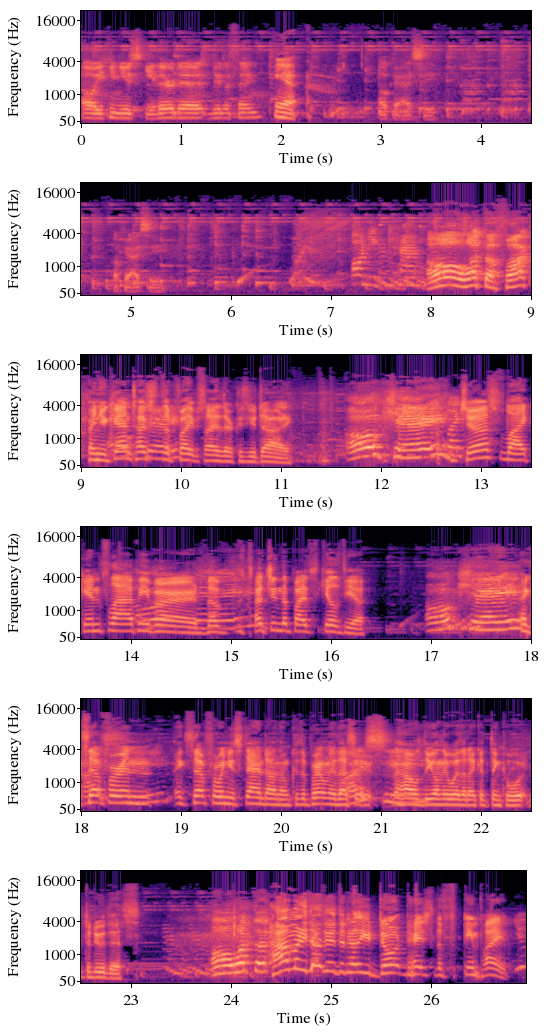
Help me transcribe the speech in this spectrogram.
oh, you can use either to do the thing. Yeah. Okay, I see. Okay, I see. Oh, you can. Oh, what the fuck? And you can't touch the pipes either because you die. Okay. Like- Just like in Flappy Bird, the touching the pipes kills you. Okay. Except I for in, except for when you stand on them, because apparently that's I how the only way that I could think of to do this. Oh, what the? How many times do I have to tell you don't touch the fucking pipe? You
